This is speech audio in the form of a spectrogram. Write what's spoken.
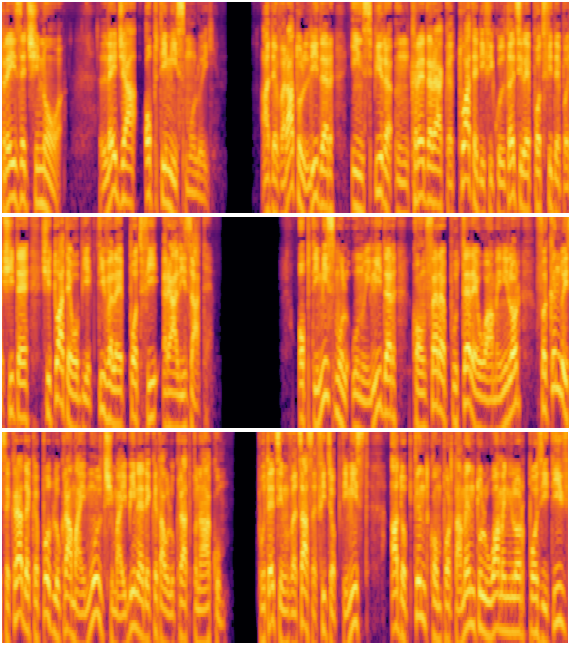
39. Legea optimismului Adevăratul lider inspiră încrederea că toate dificultățile pot fi depășite și toate obiectivele pot fi realizate. Optimismul unui lider conferă putere oamenilor, făcându-i să creadă că pot lucra mai mult și mai bine decât au lucrat până acum. Puteți învăța să fiți optimist adoptând comportamentul oamenilor pozitivi,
